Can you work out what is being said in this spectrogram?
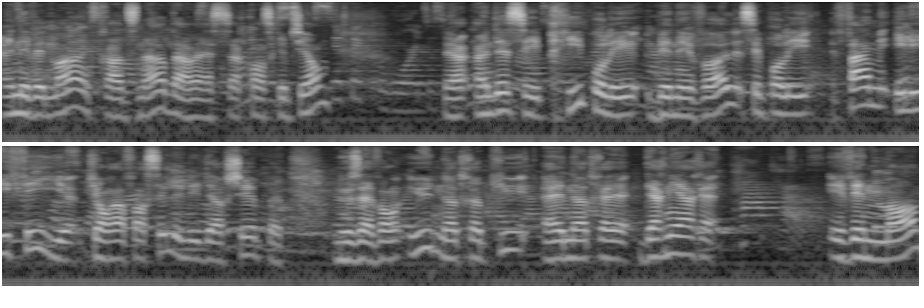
un événement extraordinaire dans la circonscription. Euh, un de ces prix pour les bénévoles, c'est pour les femmes et les filles qui ont renforcé le leadership. Nous avons eu notre plus euh, notre dernier événement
